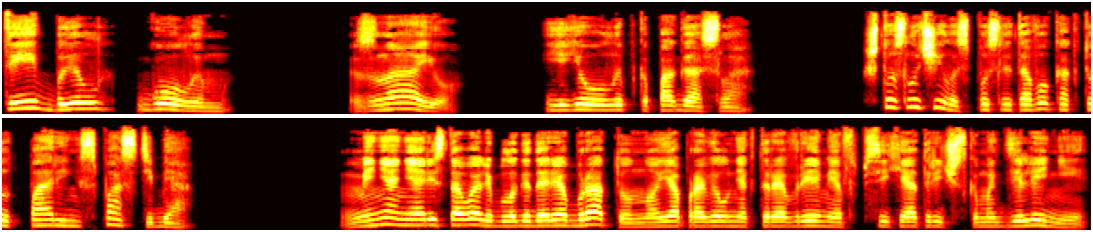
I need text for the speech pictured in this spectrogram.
Ты был голым. Знаю. Ее улыбка погасла. Что случилось после того, как тот парень спас тебя? Меня не арестовали благодаря брату, но я провел некоторое время в психиатрическом отделении.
